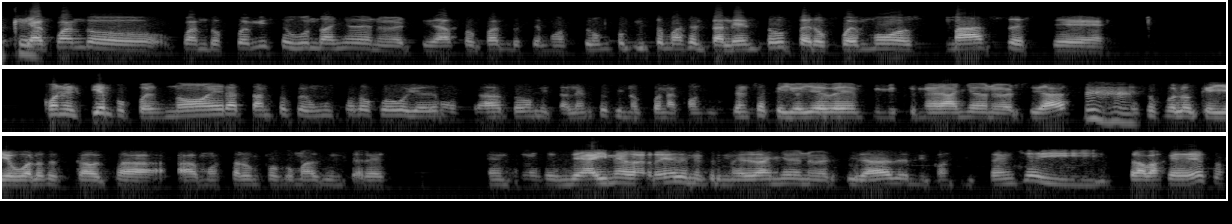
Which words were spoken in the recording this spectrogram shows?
ok. Ya cuando, cuando fue mi segundo año de universidad fue cuando se mostró un poquito más el talento, pero fuimos más, este, con el tiempo, pues no era tanto que en un solo juego yo demostraba todo mi talento, sino con la consistencia que yo llevé en mi primer año de universidad. Eso fue lo que llevó a los scouts a, a mostrar un poco más de interés. Entonces de ahí me agarré de mi primer año de universidad, de mi consistencia y trabajé de eso.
